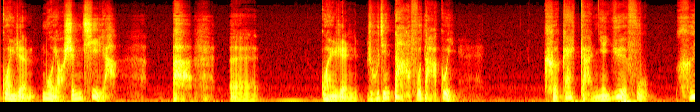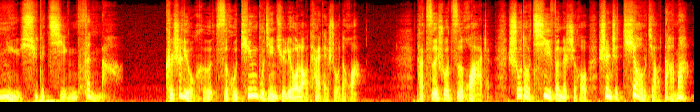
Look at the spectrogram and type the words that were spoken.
官人莫要生气呀。啊，呃，官人如今大富大贵。”可该感念岳父和女婿的情分呐！可是柳河似乎听不进去刘老太太说的话，他自说自话着，说到气愤的时候，甚至跳脚大骂。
